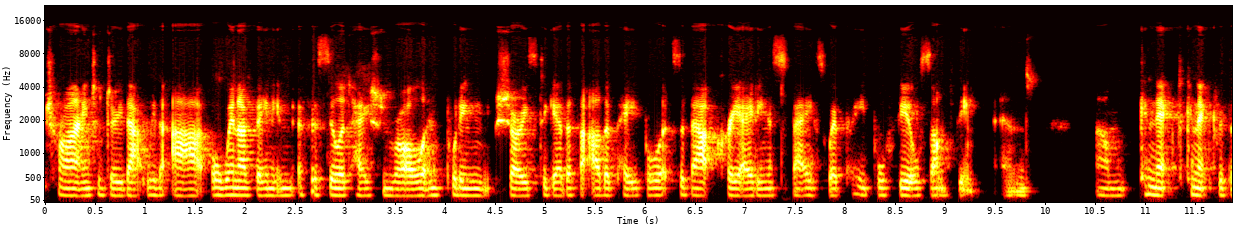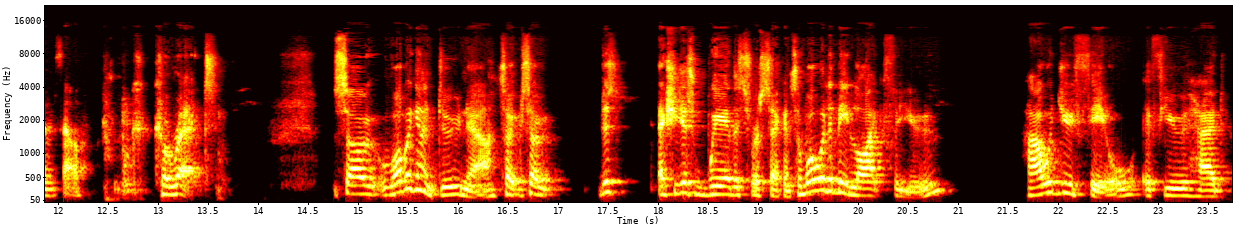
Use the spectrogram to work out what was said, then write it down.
trying to do that with art or when I've been in a facilitation role and putting shows together for other people, it's about creating a space where people feel something and um, connect connect with themselves. Correct. So what we're going to do now, so so just actually just wear this for a second. So what would it be like for you? How would you feel if you had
